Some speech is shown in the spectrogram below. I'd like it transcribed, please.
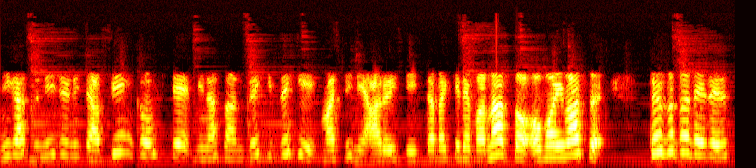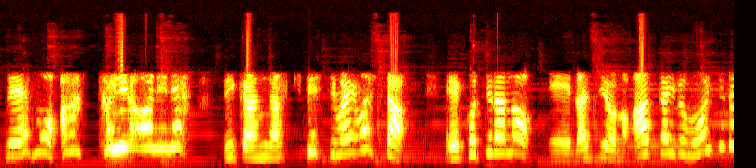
2月22日はピンクを着て、皆さんぜひぜひ街に歩いていただければなと思います。ということでですね、もうあっという間にね、時間が来てしまいました。えー、こちらの、えー、ラジオのアーカイブもう一度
